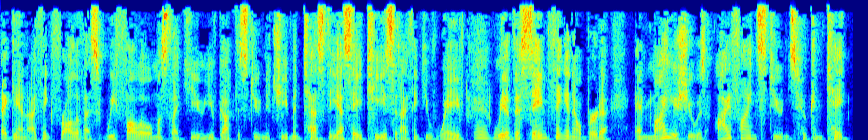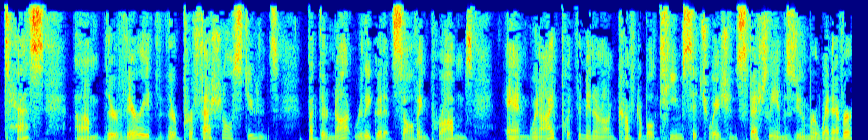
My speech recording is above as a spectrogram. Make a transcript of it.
again, I think for all of us, we follow almost like you. You've got the student achievement test, the SATs that I think you've waived. Mm-hmm. We have the same thing in Alberta. And my issue is I find students who can take tests, um, they're very, they're professional students, but they're not really good at solving problems. And when I put them in an uncomfortable team situation, especially in Zoom or whatever,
